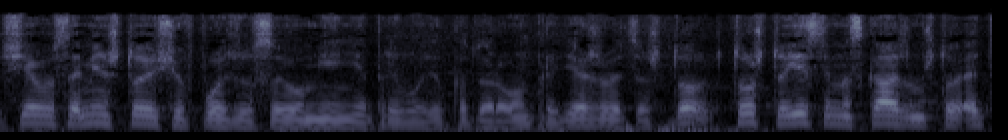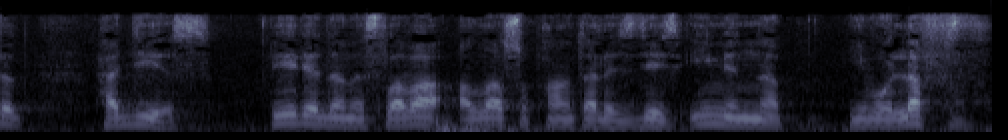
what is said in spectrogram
Шейх Самин что еще в пользу своего мнения приводит, которого он придерживается? Что, то, что если мы скажем, что этот хадис, переданы слова Аллаха Субхану Таля здесь именно его лафз,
